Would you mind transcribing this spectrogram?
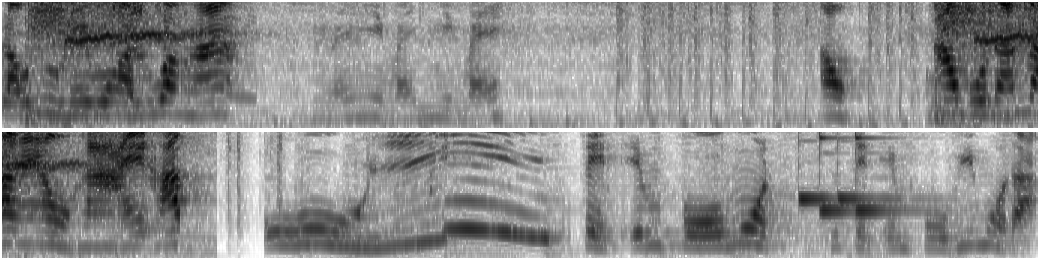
เราอยู่ในวงอะล่วงฮะ มีไหมมีอีกไหมมีอีกไหม เอาเอาโบนั้นว่าไงเอาหายครับ โอ้โหย เสร็จ M4 หมดคือเสร็จ M4 พี่หมดอะ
